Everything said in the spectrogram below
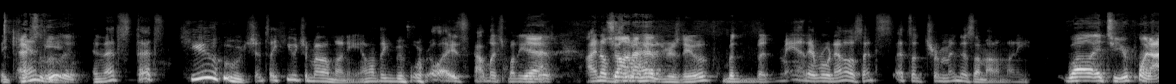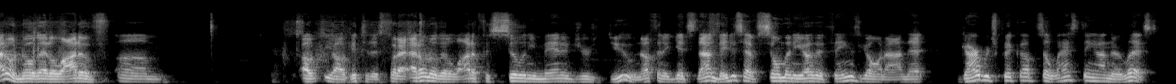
it can Absolutely. be and that's that's huge that's a huge amount of money i don't think people realize how much money yeah. it is i know John, I have, managers do but but man everyone else that's that's a tremendous amount of money well and to your point i don't know that a lot of um I'll, yeah, I'll get to this, but I, I, don't know that a lot of facility managers do. Nothing against them. They just have so many other things going on that garbage pickup's the last thing on their list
